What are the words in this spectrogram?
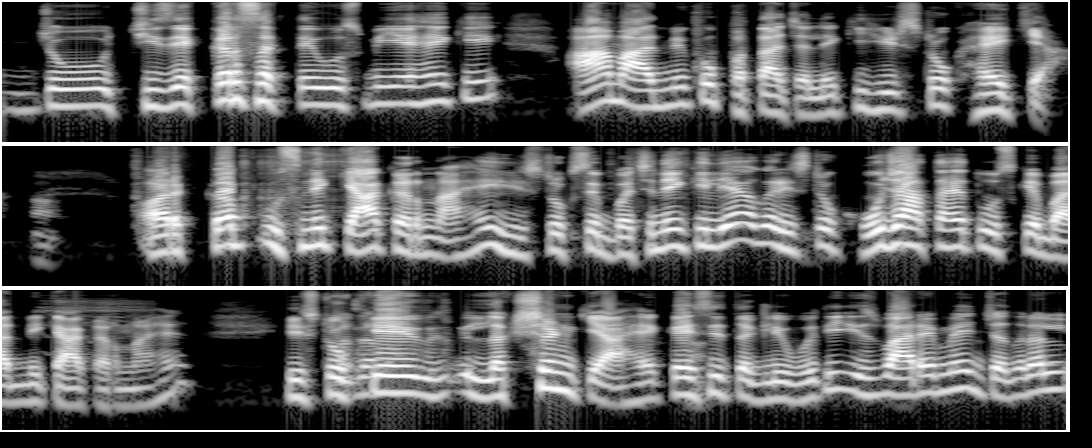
जो चीज़ें कर सकते हैं उसमें यह है कि आम आदमी को पता चले कि हीट स्ट्रोक है क्या। हाँ। और कब उसने क्या करना है हीट स्ट्रोक से बचने के लिए अगर हीट स्ट्रोक हो जाता है तो उसके बाद में क्या करना है? हीट स्ट्रोक मतलब- के लक्षण क्या है? कैसी तकलीफ़ होती है? इस बारे में जनरल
